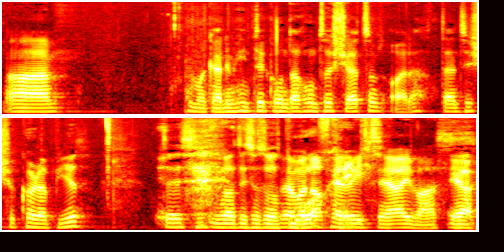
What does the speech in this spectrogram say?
Äh, haben wir gerade im Hintergrund auch unsere Shirts und Alter, deins ist schon kollabiert. Das Ja, das ist also wir du nachher richten. Ja, ich weiß. Ja.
